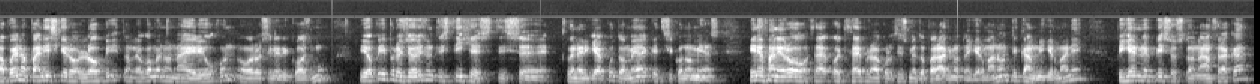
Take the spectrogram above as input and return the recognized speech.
από ένα πανίσχυρο λόμπι των λεγόμενων αεριούχων, ο όρος είναι δικός μου, οι οποίοι προσδιορίζουν τις τύχες της, ε, του ενεργειακού τομέα και της οικονομίας. Είναι φανερό θα, ότι θα έπρεπε να ακολουθήσουμε το παράδειγμα των Γερμανών. Τι κάνουν οι Γερμανοί, πηγαίνουν πίσω στον άνθρακα,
